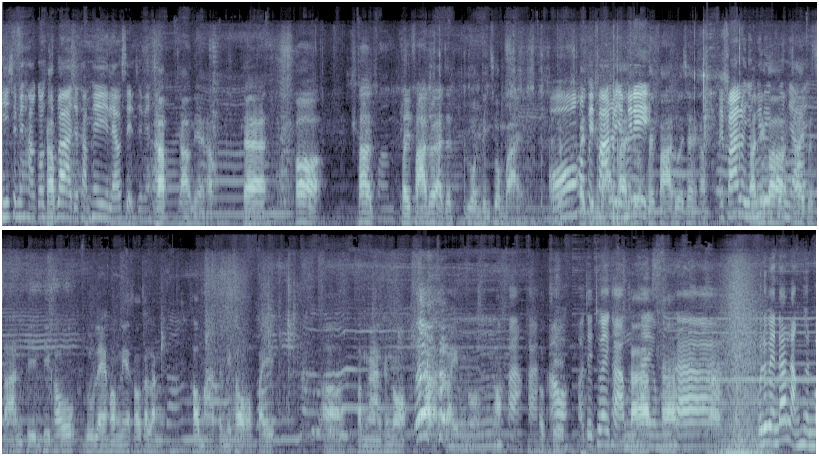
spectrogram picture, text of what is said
นี้ใช่ไหมคะก็ครัคิบดว่าจะทำให้แล้วเสร็จใช่ไหมคะครับ เช้าเนี้ครับ แต่ก็ ถ้าไฟฟ้าด้วยอาจจะรวมถึงช่วงบ่ายอ๋อจจะห้องไฟฟ้าเรายังไม่ได้ ใช่ไฟฟ้าด้วยใช่ครับไฟฟ้าเรายังตอนไม่นี้ได้ก็เคลื่อนย้าใช่ยประสานทีมที่เขาดูแลห้องเนี้เขากำลังเข้ามาตอนนี้เขาออกไปเอ่อทำงานข้างนอกตัดไฟข้างนอกเนาะ ค่ะค่ะโอเคเอาเอาใจช่วยค่ะมุครันบไทยกับมุนครับค่ะครับ บริเวณด้านหลังเฮือนบ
